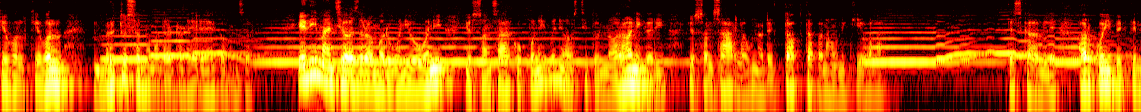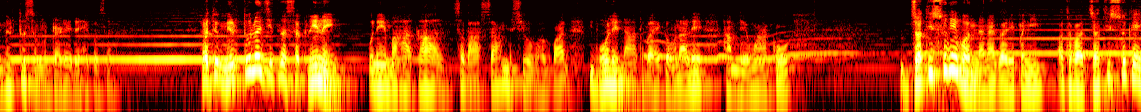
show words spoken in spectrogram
केवल केवल मृत्युसँग मात्र डढाइरहेको हुन्छ। यदि मान्छे अझ अमर हुने हो भने यो संसारको कुनै पनि अस्तित्व नरहने गरी यो संसारलाई उनीहरूले दग्ध बनाउने थियो होला। त्यस कारणले हर कोही व्यक्ति मृत्युसँग डढाइरहेको छ। र त्यो मृत्युलाई जित्न सक्ने नै उनी महाकाल सदासाम शिव भगवान् भोलेनाथ भएको हुनाले हामीले उहाँको जतिसुकै वन्दना गरे पनि अथवा जतिसुकै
